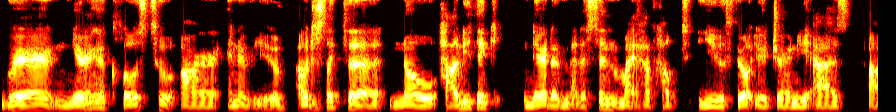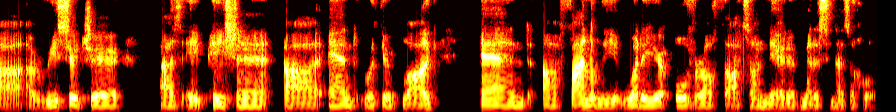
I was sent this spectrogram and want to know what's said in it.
We're nearing a close to our interview. I would just like to know how do you think narrative medicine might have helped you throughout your journey as uh, a researcher, as a patient, uh, and with your blog? And uh, finally, what are your overall thoughts on narrative medicine as a whole?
